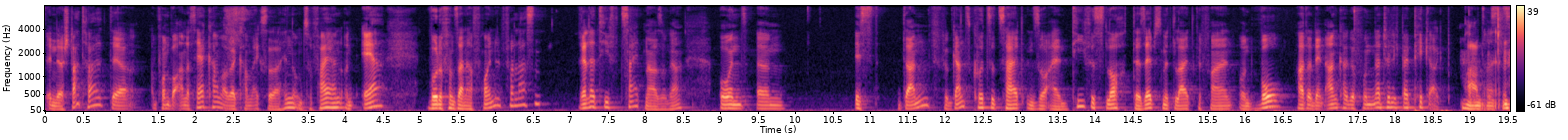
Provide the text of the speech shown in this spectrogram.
in der Stadt halt, der von woanders herkam, aber er kam extra dahin, um zu feiern. Und er wurde von seiner Freundin verlassen, relativ zeitnah sogar, und ähm, ist dann für ganz kurze Zeit in so ein tiefes Loch der Selbstmitleid gefallen. Und wo hat er den Anker gefunden? Natürlich bei Pickup Artists. nein.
